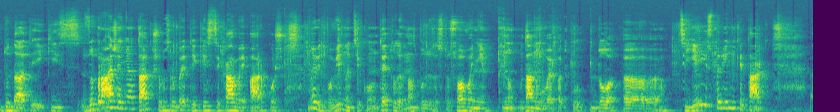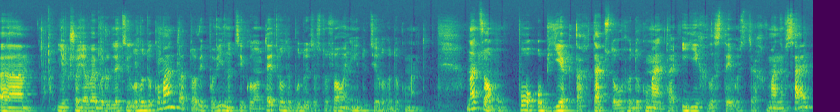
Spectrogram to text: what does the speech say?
додати якісь зображення, так, щоб зробити якийсь цікавий аркуш. Ну і відповідно ці колон-титули в нас будуть застосовані ну, в даному випадку до е, цієї сторінки. так. Е, якщо я виберу для цілого документа, то відповідно ці колон-титули будуть застосовані і до цілого документа. На цьому по об'єктах текстового документа і їх властивостях в мене все.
